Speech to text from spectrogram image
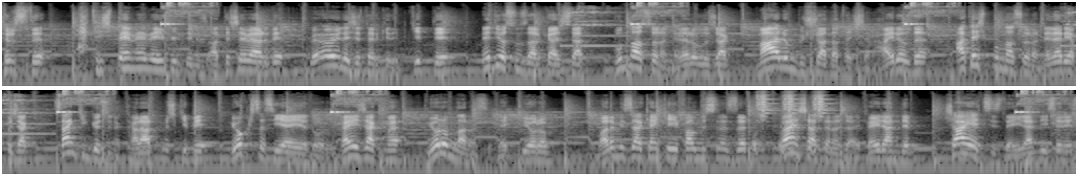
tırstı. Ateş BMW'yi bildiğiniz ateşe verdi ve öylece terk edip gitti. Ne diyorsunuz arkadaşlar? Bundan sonra neler olacak? Malum Büşra da ateşten ayrıldı. Ateş bundan sonra neler yapacak? Sanki gözünü karartmış gibi yoksa CIA'ya doğru kayacak mı? Yorumlarınızı bekliyorum. Umarım izlerken keyif almışsınızdır. Ben şahsen acayip eğlendim. Şayet siz de eğlendiyseniz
